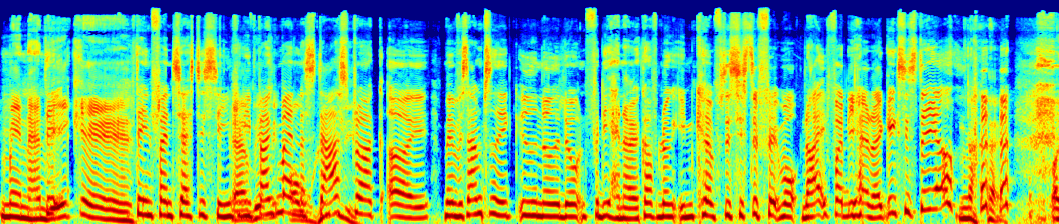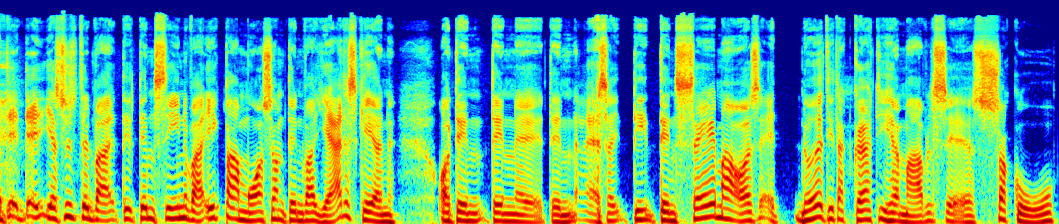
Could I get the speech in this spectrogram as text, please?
men han Det- vil ikke... Øh, Det er en fantastisk scene, fordi bankmanden er starstruck, og, øh, men vil samtidig ikke yde noget lån, fordi han har jo ikke haft nogen indkomst de sidste fem år. Nej, fordi han har ikke eksisteret. Nej. Og det, det, jeg synes, den, var, det, den scene var ikke bare morsom, den var hjerteskærende. Og den, den, øh, den, altså, det, den sagde mig også, at noget af det, der gør de her Marvel-serier så gode,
